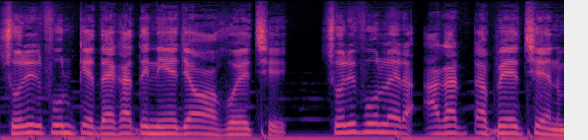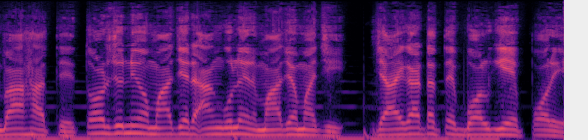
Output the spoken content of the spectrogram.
শরীফুলকে দেখাতে নিয়ে যাওয়া হয়েছে। শরীফুলের আঘাতটা পেয়েছেন বা হাতে। তর্জনীয় মাঝের আঙ্গুলের মাঝামাঝি। জায়গাটাতে বল গিয়ে পড়ে।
